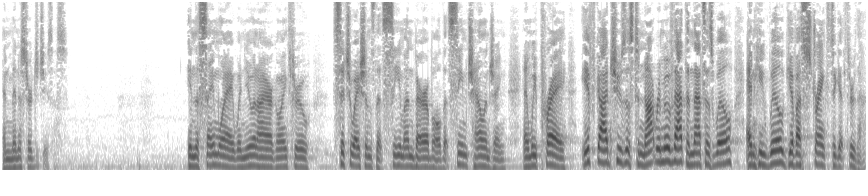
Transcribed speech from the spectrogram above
and ministered to Jesus. In the same way, when you and I are going through situations that seem unbearable, that seem challenging, and we pray, if God chooses to not remove that, then that's His will, and He will give us strength to get through that.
